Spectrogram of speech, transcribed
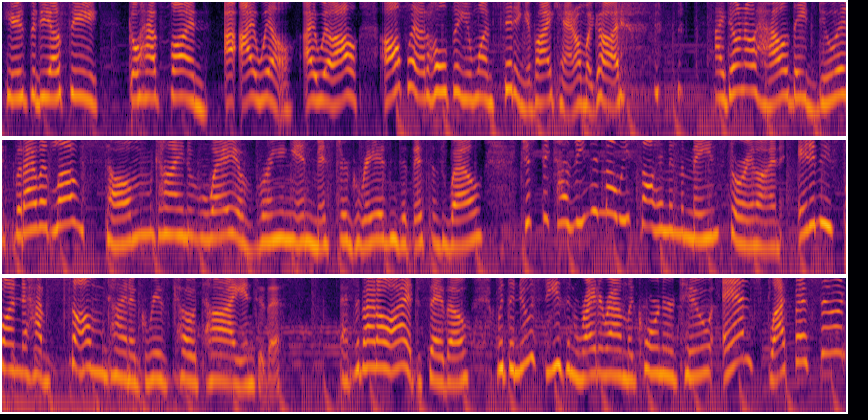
here's the DLC. Go have fun. I, I will. I will. I'll I'll play that whole thing in one sitting if I can. Oh my god. I don't know how they do it, but I would love some kind of way of bringing in Mr. Grizz into this as well. Just because even though we saw him in the main storyline, it'd be fun to have some kind of Grizzco tie into this. That's about all I had to say though. With the new season right around the corner too, and Splatfest soon,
